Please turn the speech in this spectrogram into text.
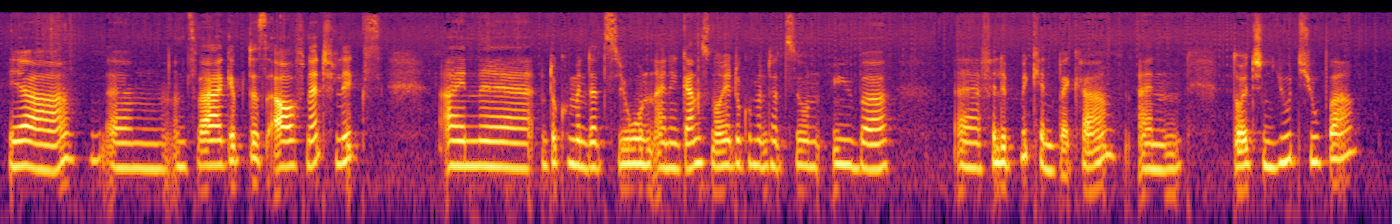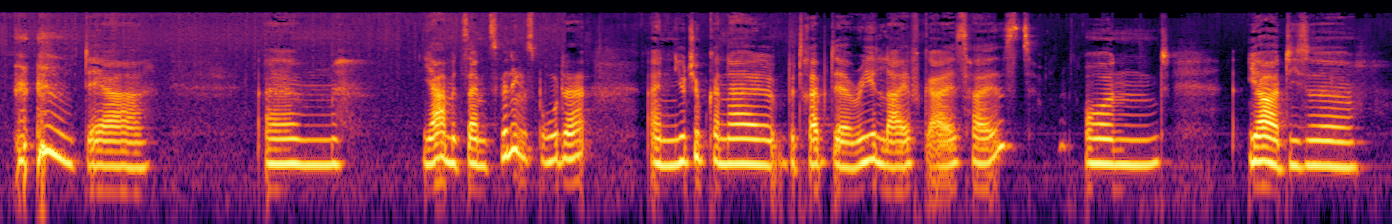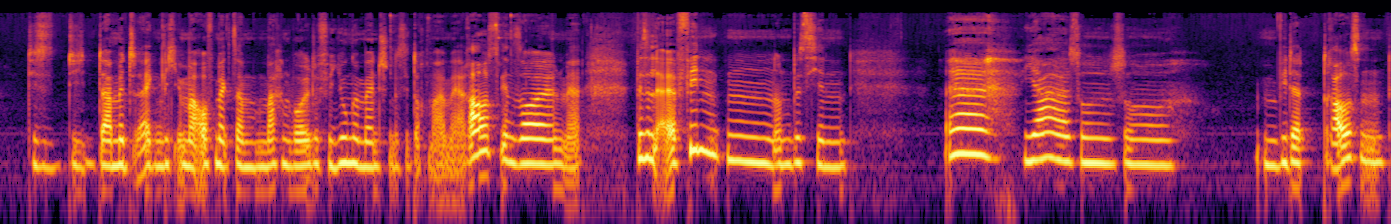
Ja, ähm, und zwar gibt es auf Netflix eine Dokumentation, eine ganz neue Dokumentation über äh, Philipp Mickenbecker, einen deutschen YouTuber, der ähm, ja mit seinem Zwillingsbruder einen YouTube-Kanal betreibt, der Real Life Guys heißt. Und ja, diese die, die damit eigentlich immer aufmerksam machen wollte für junge Menschen, dass sie doch mal mehr rausgehen sollen, mehr ein bisschen erfinden und ein bisschen, äh, ja, so, so wieder draußen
